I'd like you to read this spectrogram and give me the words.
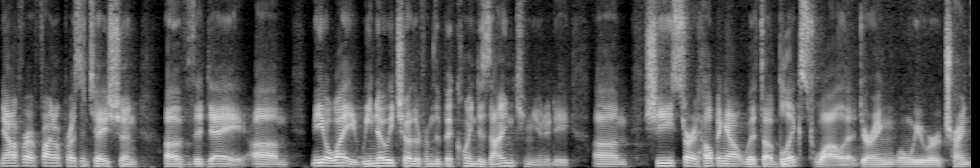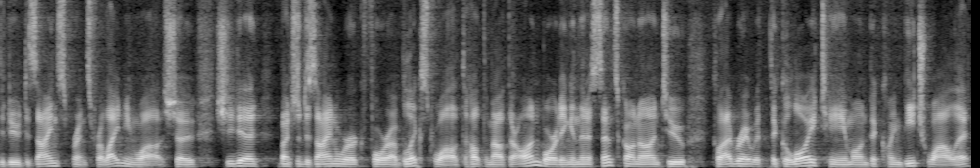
Now for our final presentation of the day. Um, Mia White, we know each other from the Bitcoin design community. Um, she started helping out with a Blixt wallet during when we were trying to do design sprints for Lightning Wallet. So she did a bunch of design work for a Blixt wallet to help them out their onboarding, and then has since gone on to collaborate with the Galoy team on Bitcoin Beach wallet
